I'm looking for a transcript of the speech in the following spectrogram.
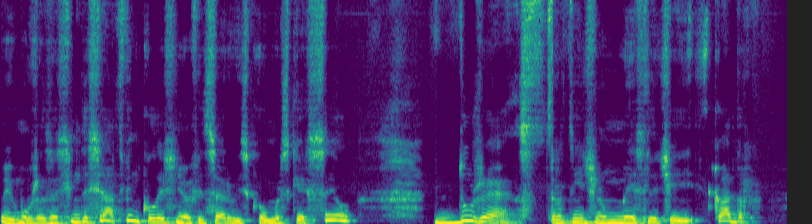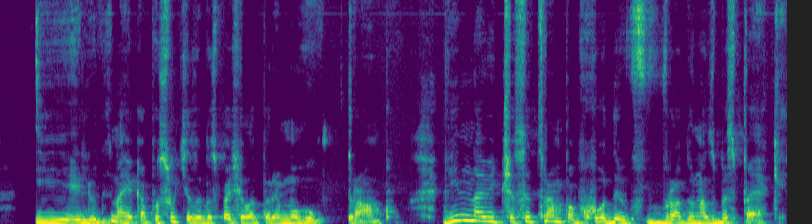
ну, йому вже за 70, він колишній офіцер військово-морських сил, дуже стратегічно мислячий кадр і людина, яка по суті забезпечила перемогу Трампу. Він навіть часи Трампа входив в Раду нацбезпеки.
